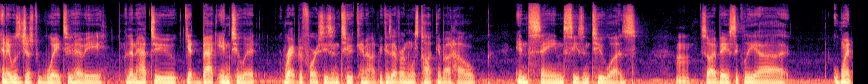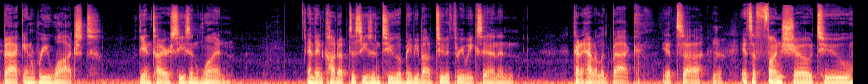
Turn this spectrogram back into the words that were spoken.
and it was just way too heavy. Then had to get back into it right before season two came out because everyone was talking about how insane season two was. Hmm. So I basically uh, went back and rewatched the entire season one, and then caught up to season two, maybe about two to three weeks in, and kind of haven't looked back. It's uh, Yeah. it's a fun show to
